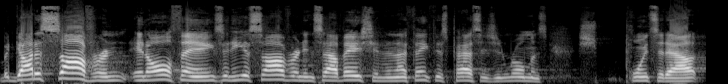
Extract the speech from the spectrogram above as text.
But God is sovereign in all things, and He is sovereign in salvation. And I think this passage in Romans points it out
